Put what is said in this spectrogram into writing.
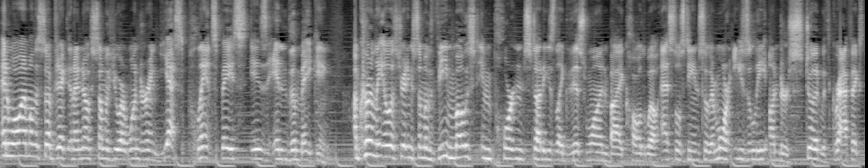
And while I'm on the subject, and I know some of you are wondering, yes, Plant Space is in the making. I'm currently illustrating some of the most important studies like this one by Caldwell Esselstyn so they're more easily understood with graphics.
